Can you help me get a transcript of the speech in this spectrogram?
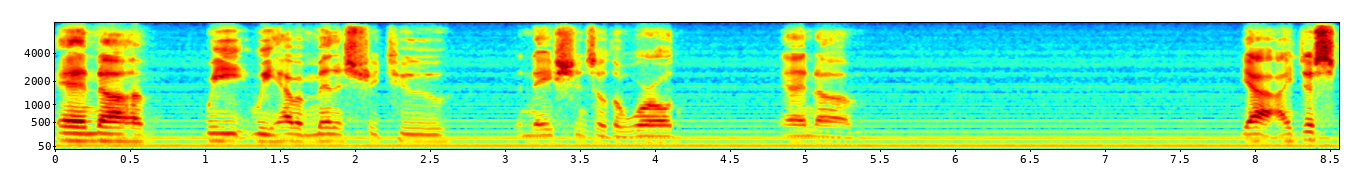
and uh, we we have a ministry to the nations of the world, and um, yeah, I just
